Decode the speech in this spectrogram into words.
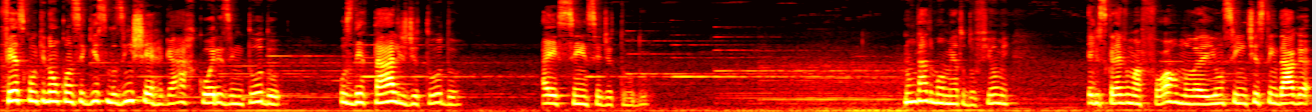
Fez com que não conseguíssemos enxergar cores em tudo, os detalhes de tudo, a essência de tudo. Num dado momento do filme, ele escreve uma fórmula e um cientista indaga:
